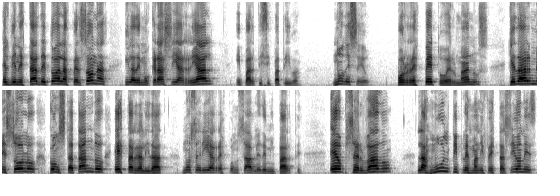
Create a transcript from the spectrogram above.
el bienestar de todas las personas y la democracia real y participativa. No deseo, por respeto, hermanos, quedarme solo constatando esta realidad. No sería responsable de mi parte. He observado las múltiples manifestaciones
